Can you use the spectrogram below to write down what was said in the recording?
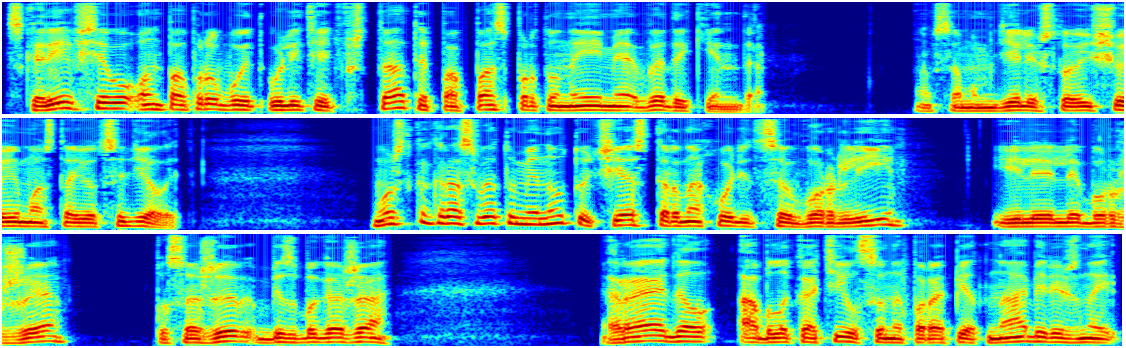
Скорее всего, он попробует улететь в Штаты по паспорту на имя Ведекинда. А в самом деле, что еще ему остается делать? Может, как раз в эту минуту Честер находится в Орли или Лебурже, пассажир без багажа. Райдел облокотился на парапет набережной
